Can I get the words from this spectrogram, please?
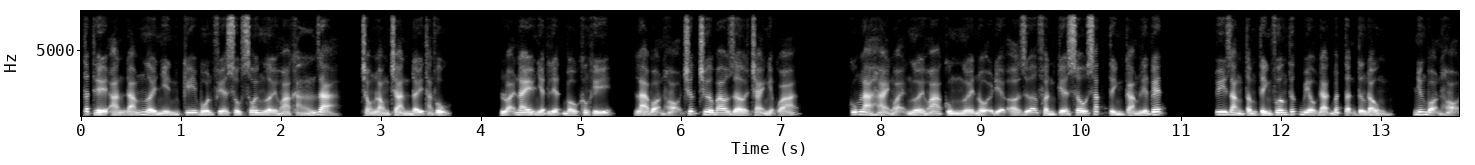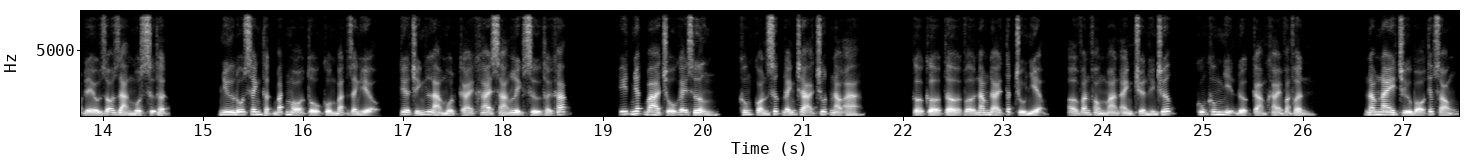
tất thế án đám người nhìn kỹ bốn phía sục sôi người hoa khán giả trong lòng tràn đầy thán phục. Loại này nhiệt liệt bầu không khí là bọn họ trước chưa bao giờ trải nghiệm quá. Cũng là hải ngoại người hoa cùng người nội địa ở giữa phần kia sâu sắc tình cảm liên kết. Tuy rằng tâm tình phương thức biểu đạt bất tận tương đồng, nhưng bọn họ đều rõ ràng một sự thật. Như đỗ xanh thật bắt mỏ tổ cồn bạt danh hiệu, kia chính là một cái khai sáng lịch sử thời khắc. Ít nhất ba chỗ gãy xương, không còn sức đánh trả chút nào a. Cờ cờ tờ vờ năm đài tất chủ nhiệm, ở văn phòng màn ảnh truyền hình trước, cũng không nhịn được cảm khái và phần. Năm nay trừ bỏ tiếp sóng,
